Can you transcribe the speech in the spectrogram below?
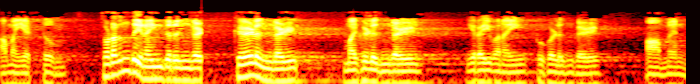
அமையட்டும். தொடர்ந்து இணைந்திருங்கள் கேளுங்கள் மகிழுங்கள் இறைவனை புகழுங்கள். ஆமென்.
